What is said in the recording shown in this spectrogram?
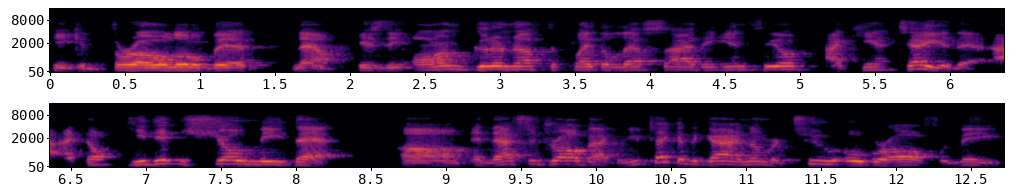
he can throw a little bit. Now, is the arm good enough to play the left side of the infield? I can't tell you that. I don't. He didn't show me that, um, and that's the drawback. When you take the guy number two overall for me,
